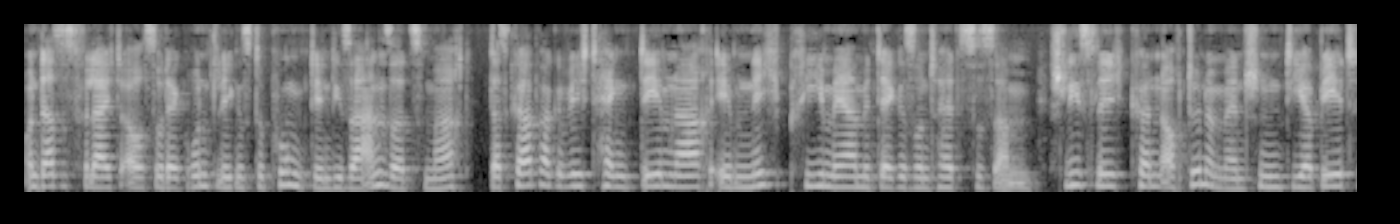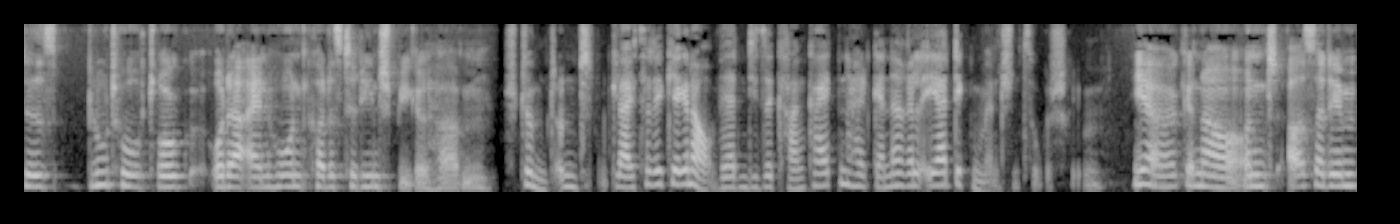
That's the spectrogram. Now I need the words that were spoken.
Und das ist vielleicht auch so der grundlegendste Punkt, den dieser Ansatz macht. Das Körpergewicht hängt demnach eben nicht primär mit der Gesundheit zusammen. Schließlich können auch dünne Menschen Diabetes, Bluthochdruck oder einen hohen Cholesterinspiegel haben. Stimmt. Und gleichzeitig, ja genau, werden diese Krankheiten halt generell eher dicken Menschen zugeschrieben. Ja, genau. Und außerdem,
